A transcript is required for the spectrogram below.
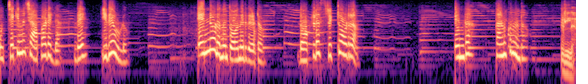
ഉച്ചയ്ക്കിന്ന് ചാപ്പാടില്ല. ദേ ഇതേ ഉള്ളൂ. എന്നോടൊന്നും തോന്നരുത് കേട്ടോ. ഡോക്ടറുടെ സ്ട്രിക്റ്റ് ഓർഡറാ. എന്താ? തണുക്കുന്നുണ്ടോ? ഇല്ല.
